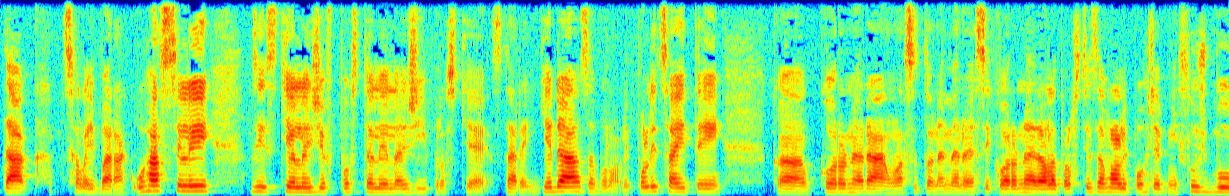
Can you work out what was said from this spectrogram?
tak celý barák uhasili, zjistili, že v posteli leží prostě starý děda, zavolali policajty, koronera, ona se to nemenuje asi koroner, ale prostě zavolali pohřební službu.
